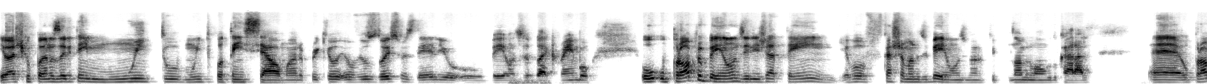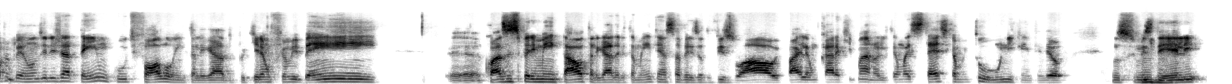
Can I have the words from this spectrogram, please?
Eu acho que o Panos ele tem muito, muito potencial, mano, porque eu, eu vi os dois filmes dele, o, Beyond the Black Rainbow. O, o, próprio Beyond, ele já tem, eu vou ficar chamando de Beyond, mano, que nome longo do caralho. É, o próprio Beyond, ele já tem um cult following, tá ligado? Porque ele é um filme bem é, quase experimental, tá ligado? Ele também tem essa brisa do visual e pai, ele é um cara que, mano, ele tem uma estética muito única, entendeu? Nos filmes uhum. dele.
